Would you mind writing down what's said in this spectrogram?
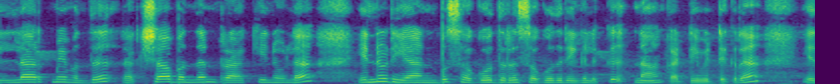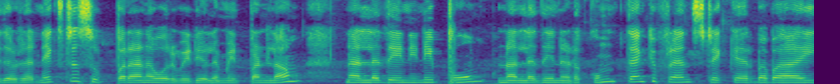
எல்லாருக்குமே வந்து ரக்ஷாபந்தன் ராக்கி நூலை என்னுடைய அன்பு சகோதர சகோதரிகளுக்கு நான் கட்டி விட்டுக்கிறேன் இதோட நெக்ஸ்ட் சூப்பரான ஒரு வீடியோவில் மீட் பண்ணலாம். நல்லதே நினைப்போம் நல்லதே நடக்கும். Thank you friends take care bye bye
